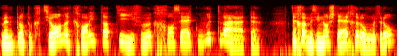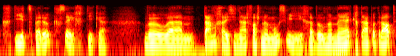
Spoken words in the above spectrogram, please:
wenn Produktionen qualitativ wirklich auch sehr gut werden, dann kommen sie noch stärker unter Druck, die zu berücksichtigen. Weil ähm, dem können sie dann fast nicht mehr ausweichen, weil man merkt eben gerade,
